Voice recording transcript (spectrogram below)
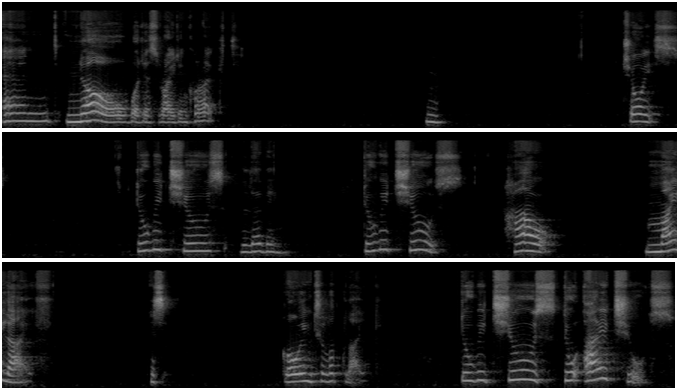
and know what is right and correct? Hmm. Choice. Do we choose living? Do we choose how my life is going to look like? Do we choose? Do I choose?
